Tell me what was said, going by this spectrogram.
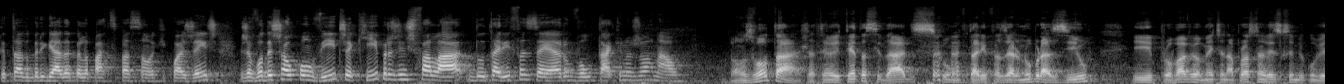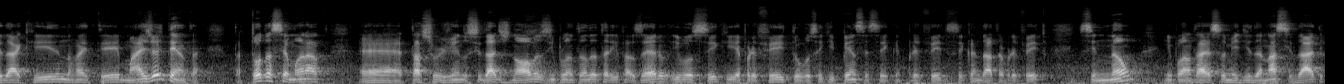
Deputado, obrigada pela participação aqui com a gente. Já vou deixar o convite aqui para a gente falar do Tarifa Zero, voltar aqui no jornal. Vamos voltar. Já tem 80 cidades com tarifa zero no Brasil e provavelmente na próxima vez que você me convidar aqui vai ter mais de 80. Tá, toda semana está é, tá surgindo cidades novas implantando a tarifa zero e você que é prefeito, você que pensa em ser prefeito, ser candidato a prefeito, se não implantar essa medida na cidade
